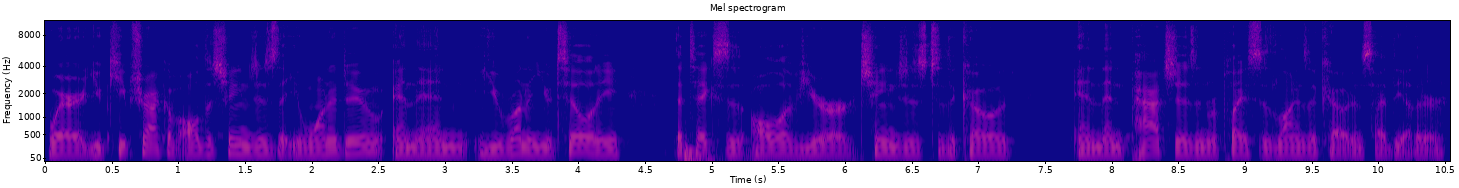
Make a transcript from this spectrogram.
where you keep track of all the changes that you want to do and then you run a utility that takes all of your changes to the code and then patches and replaces lines of code inside the other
